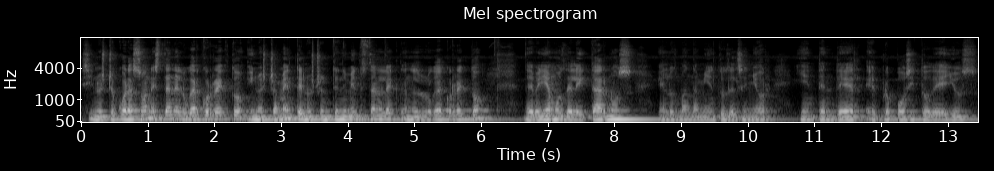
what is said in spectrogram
Si nuestro corazón está en el lugar correcto y nuestra mente, nuestro entendimiento está en el lugar correcto, Deberíamos deleitarnos en los mandamientos del Señor y entender el propósito de ellos,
